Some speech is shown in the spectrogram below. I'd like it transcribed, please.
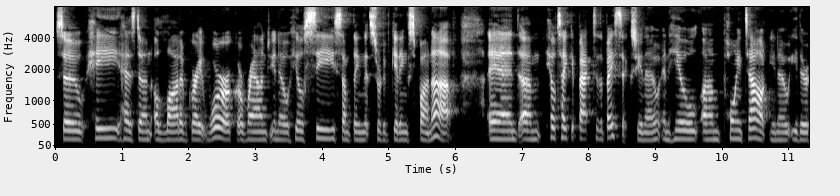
So he has done a lot of great work around, you know, he'll see something that's sort of getting spun up and um, he'll take it back to the basics, you know, and he'll um, point out, you know, either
